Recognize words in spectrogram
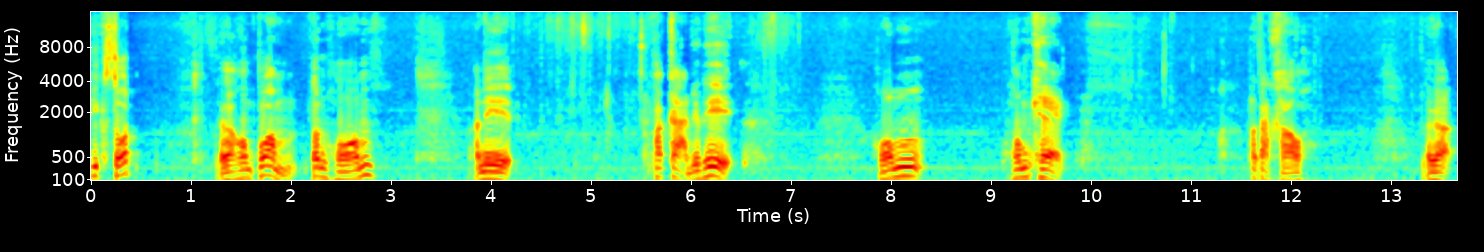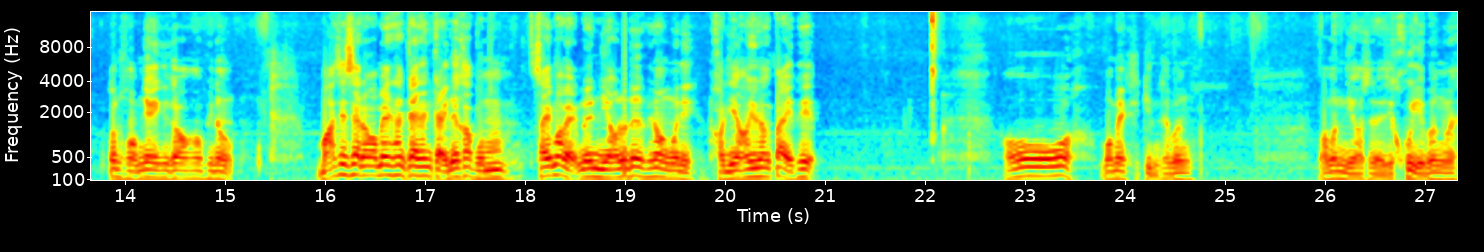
พริกสดแล้วก็หอมป้อม ต้นหอม อันนี้ผักกาดอยู่พี่หอมหอมแขกผักกาดขาวแล้วก็ต้นหอมใหญ่คือเก่าพี่น้องมาเซ่ๆแล้วว่าแม่งทางไก่ทางไก่เด้อครับผม ใส่มาแบบเนื้อเหนียวๆเด้อพี่น้องวันนี้ขอเหนียวเขาอยู่ทางใต้พี่ โอ้บ่แม่งสิกินให้เบิ่งว่ามันเหนียวสิได้สิคุยเบิ่งนะ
